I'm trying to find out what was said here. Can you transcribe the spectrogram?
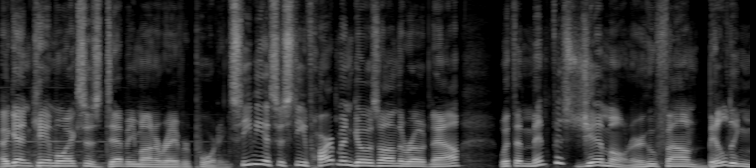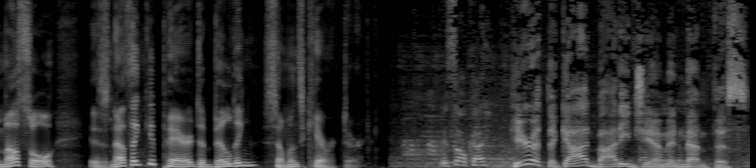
Again, KMOX's Debbie Monterrey reporting. CBS's Steve Hartman goes on the road now with a Memphis gym owner who found building muscle is nothing compared to building someone's character. It's okay. Here at the God Body Gym in Memphis,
